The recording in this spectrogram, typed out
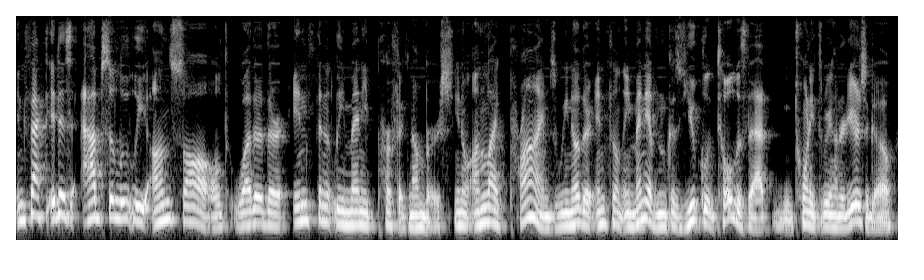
In fact, it is absolutely unsolved whether there are infinitely many perfect numbers. You know, unlike primes, we know there are infinitely many of them because Euclid told us that 2,300 years ago.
